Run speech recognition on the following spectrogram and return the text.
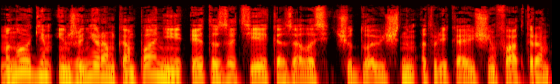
Многим инженерам компании эта затея казалась чудовищным отвлекающим фактором,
